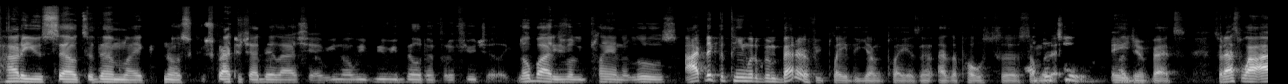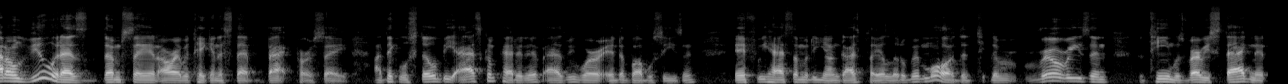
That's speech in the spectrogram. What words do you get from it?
how do you sell to them like you know scratch what I did last year? You know, we we rebuilding for the future. Like nobody's really playing to lose. I think the team would have been better if we played the young players as opposed to some of the too. aging vets. So that's why I don't view it as them saying, "All right, we're taking a step back" per se. I think we'll still be as competitive as we were in the bubble season if we had some of the young guys play a little bit more. The the real reason the team was very stagnant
